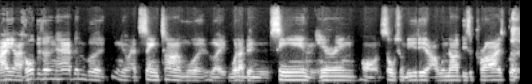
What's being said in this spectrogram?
I, I hope it doesn't happen, but you know, at the same time, what like what I've been seeing and hearing on social media, I would not be surprised. But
